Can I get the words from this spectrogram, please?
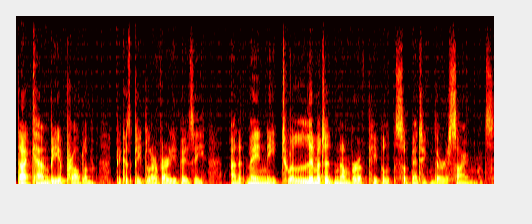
That can be a problem because people are very busy and it may lead to a limited number of people submitting their assignments.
